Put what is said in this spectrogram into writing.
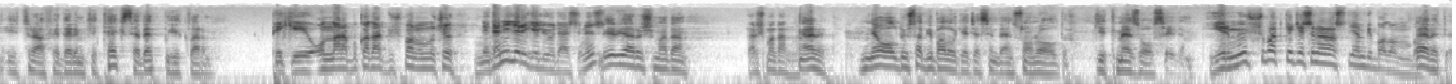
İtiraf ederim ki tek sebep bıyıklarım. Peki onlara bu kadar düşman oluşu neden ileri geliyor dersiniz? Bir yarışmadan. Yarışmadan mı? Evet. Ne olduysa bir balo gecesinden sonra oldu. Gitmez olsaydım. 23 Şubat gecesine rastlayan bir balon mu bu? Evet. e,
